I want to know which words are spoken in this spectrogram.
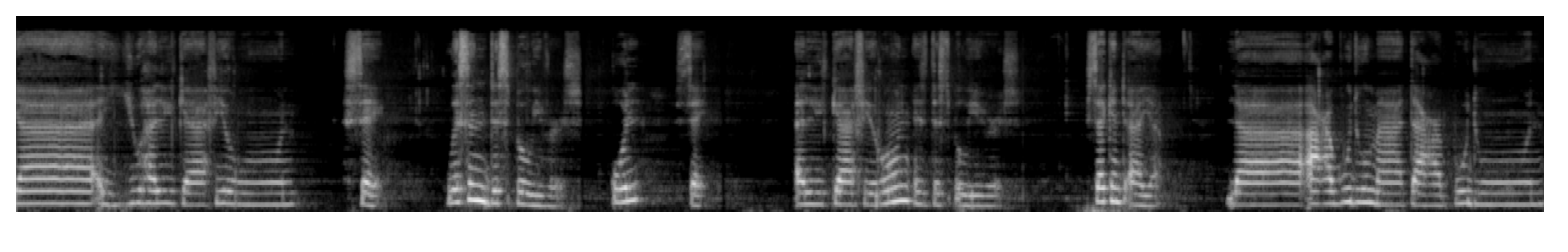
يا أيها الكافرون Say, listen disbelievers. قل say. الكافرون is disbelievers. Second ayah. لا أعبد ما تعبدون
